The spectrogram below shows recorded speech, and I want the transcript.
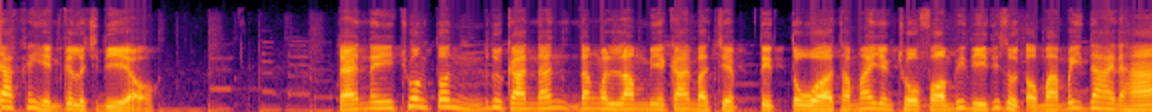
ยากๆให้เห็นกันเลยทีเดียว แต่ในช่วงต้นฤดูกาลนั้น ดังวันลำมีอาการบาดเจ็บติดตัวทำให้ยังโชว์ฟอร์มที่ดีที่สุดออกมาไม่ได้นะฮะ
